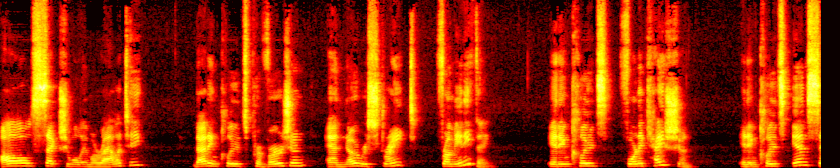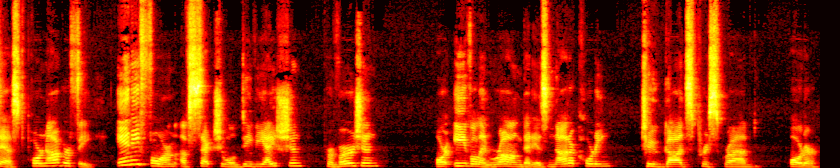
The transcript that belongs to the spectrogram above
all sexual immorality. That includes perversion and no restraint from anything. It includes fornication. It includes incest, pornography, any form of sexual deviation, perversion, or evil and wrong that is not according to God's prescribed order.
